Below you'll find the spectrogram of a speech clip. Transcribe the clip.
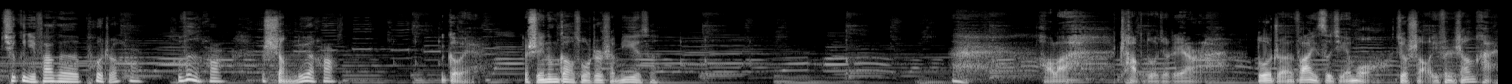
却给你发个破折号、问号、省略号。各位，谁能告诉我这是什么意思？唉，好了，差不多就这样了。多转发一次节目，就少一份伤害。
